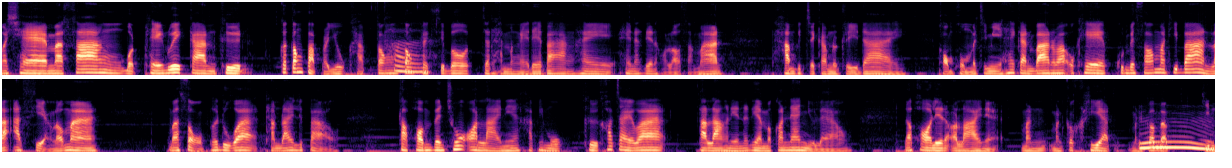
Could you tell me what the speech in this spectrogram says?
มาแชร์มาสร้างบทเพลงด้วยกัน คือก็ต้องปรับประยุกต์ครับ ต้องค่ะต้อง flexible จะทำยังไงได้บ้าง ให้ให้นักเรียนของเราสามารถทำกิจกรรมดนตรีได้ ของผมมันจะมีให้การบ้านว่าโอเค คุณไปซ้อมมาที่บ้านแล้วอัดเสียงแล้วมา มาส่งเพื่อดูว่าทำได้หรือเปล่า แต่พอมันเป็นช่วงออนไลน์เนี่ยครับพี่มุกคือเข้าใจว่าตารางเรียนนักเรียนมันก็แน่นอยู่แล้ว แล้วพอเรียนออนไลน์เนี่ยมันมันก็เครียดมันก็แบบอืมกิน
